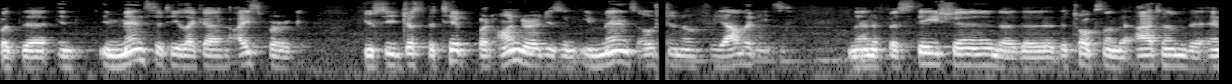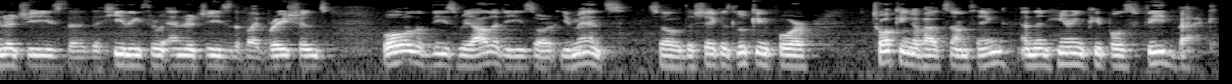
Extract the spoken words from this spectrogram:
but the in immensity like a iceberg you see just the tip but under it is an immense ocean of realities manifestation, the, the, the talks on the atom, the energies, the, the healing through energies, the vibrations, all of these realities are immense. So the shaykh is looking for talking about something and then hearing people's feedback.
